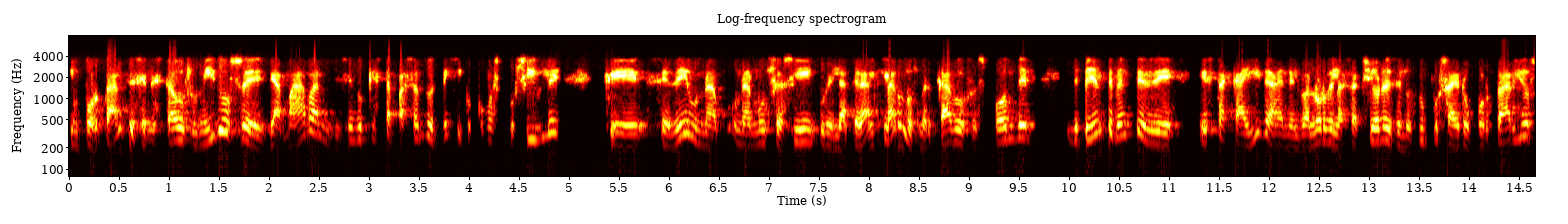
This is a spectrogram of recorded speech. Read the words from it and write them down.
importantes en Estados Unidos eh, llamaban diciendo qué está pasando en México, cómo es posible que se dé una, un anuncio así unilateral. Claro, los mercados responden, independientemente de esta caída en el valor de las acciones de los grupos aeroportarios,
